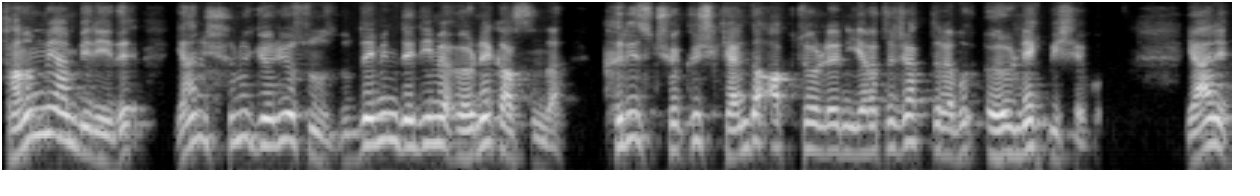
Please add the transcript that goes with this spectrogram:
tanınmayan biriydi. Yani şunu görüyorsunuz. Demin dediğime örnek aslında. Kriz çöküş kendi aktörlerini yaratacaktır. Bu örnek bir şey bu. Yani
